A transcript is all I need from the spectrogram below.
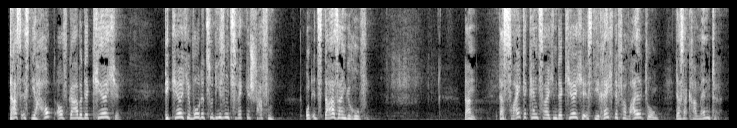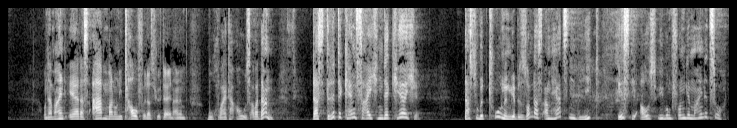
Das ist die Hauptaufgabe der Kirche. Die Kirche wurde zu diesem Zweck geschaffen und ins Dasein gerufen. Dann, das zweite Kennzeichen der Kirche ist die rechte Verwaltung der Sakramente. Und da meint er das Abendmahl und die Taufe, das führt er in einem Buch weiter aus. Aber dann, das dritte Kennzeichen der Kirche, das zu betonen mir besonders am Herzen liegt, ist die Ausübung von Gemeindezucht.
